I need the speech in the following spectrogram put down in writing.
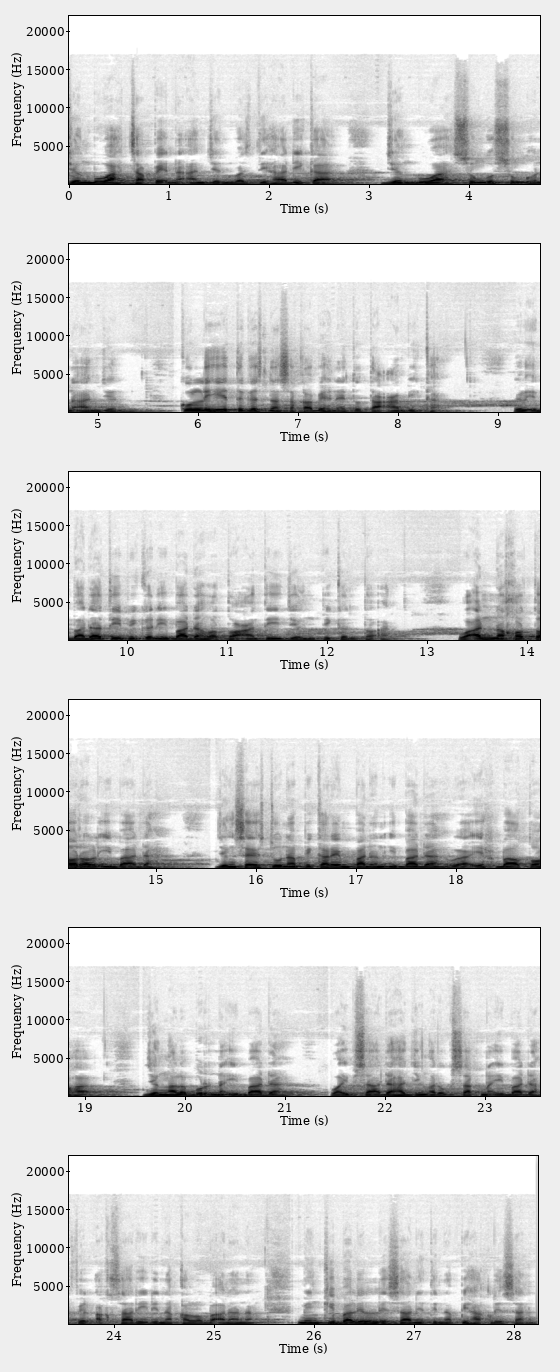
jeung buah capekna anjeun wazdihadika jeung buah sungguh-sungguh na anjeun. Kullihi tegasna sakabehna itu ta'abika. lil ibadati pikeun ibadah wa taati jeung pikeun taat. Wa anna khatarul ibadah jeung saestuna pikarempaneun ibadah wa ihbataha jeung ngaleburna ibadah wa ibsadaha jeung ngaruksakna ibadah fil aksari dina kalobaanana min kibalil lisani tina pihak lisan.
